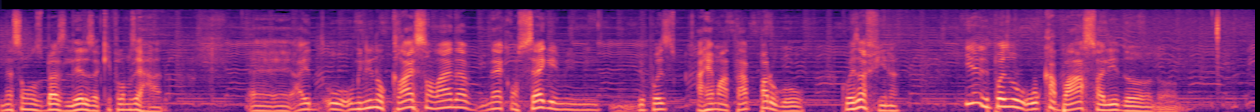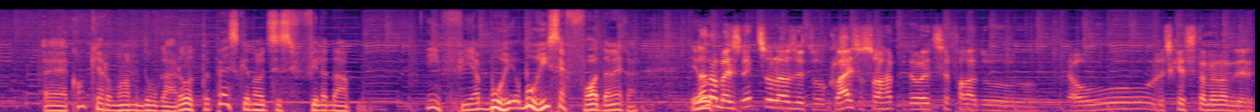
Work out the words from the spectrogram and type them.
né, são os brasileiros aqui, falamos errado. É, aí o, o, menino Clayson lá ainda né, consegue depois arrematar para o gol. Coisa fina. E depois o, o cabaço ali do. do é, qual que era o nome do garoto? Até esqueci o nome desses filha da. Enfim, a burri, burrice é foda, né, cara? Eu... Não, não, mas antes, o Leozito, o Clayson, só rapidão antes de você falar do é o. esqueci também o nome dele.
